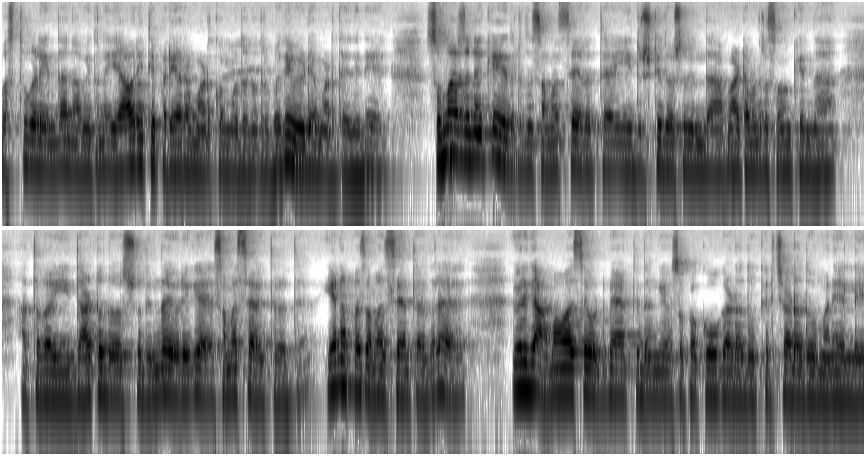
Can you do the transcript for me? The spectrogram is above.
ವಸ್ತುಗಳಿಂದ ನಾವು ಇದನ್ನು ಯಾವ ರೀತಿ ಪರಿಹಾರ ಮಾಡ್ಕೊಬೋದು ಅನ್ನೋದ್ರ ಬಗ್ಗೆ ವಿಡಿಯೋ ಮಾಡ್ತಾಯಿದ್ದೀನಿ ಸುಮಾರು ಜನಕ್ಕೆ ಇದ್ರದ್ದು ಸಮಸ್ಯೆ ಇರುತ್ತೆ. ಈ ದೃಷ್ಟಿ ದೋಷದಿಂದ ಮಾಟಮಂತ್ರ ಸೋಂಕಿಂದ ಅಥವಾ ಈ ದಾಟು ದೋಷದಿಂದ ಇವರಿಗೆ ಸಮಸ್ಯೆ ಆಗ್ತಿರುತ್ತೆ. ಏನಪ್ಪ ಸಮಸ್ಯೆ ಅಂತಂದರೆ ಇವರಿಗೆ ಅಮಾವಾಸ್ಯೆ ಉಡ್ಮೆ ಆಗ್ತಿದ್ದಂಗೆ ಸ್ವಲ್ಪ ಕೂಗಾಡೋದು, ಕಿರ್ಚಾಡೋದು ಮನೆಯಲ್ಲಿ.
